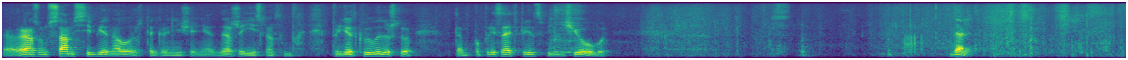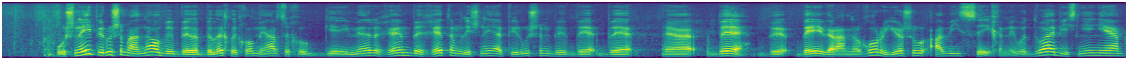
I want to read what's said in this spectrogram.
Разум сам себе наложит ограничения, даже если он придет к выводу, что там поплясать в принципе ничего бы. Далее. Ушней пирушим анал белех лихом арциху геймер гэм бы гэтам лишней пирушим бы б б бейвер анагор йошу ависейхам. И вот два объяснения,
